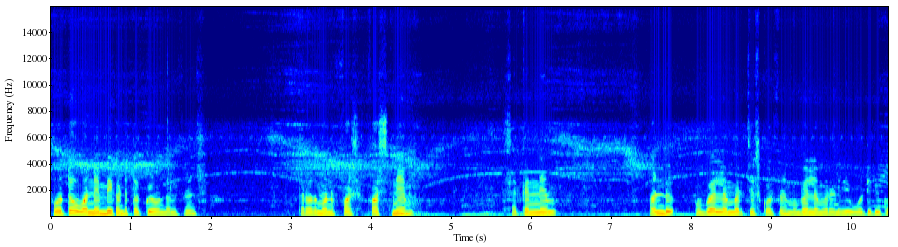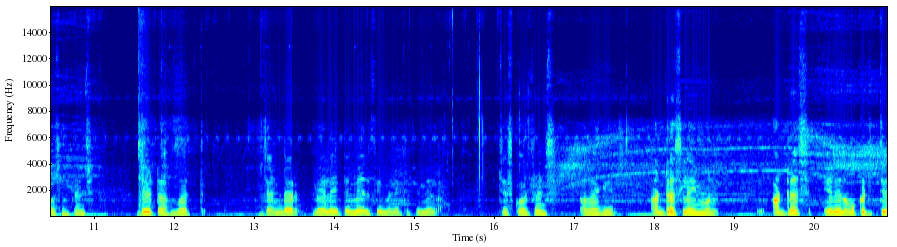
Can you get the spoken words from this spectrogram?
ఫోటో వన్ ఎంబీ కంటే తక్కువే ఉండాలి ఫ్రెండ్స్. తర్వాత మన first first name second name and mobile number చేసుకోవాలి ఫ్రెండ్స్. మొబైల్ నెంబర్ అనేది ఓటీపీ కోసం friends. Date of birth gender male అయితే మేల్ ఫీమేల్ అయితే ఫీమేల్ చేసుకోవాలి ఫ్రెండ్స్. అలాగే అడ్రస్ లైన్ వన్. అడ్రస్ ఏదైనా ఒకటి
